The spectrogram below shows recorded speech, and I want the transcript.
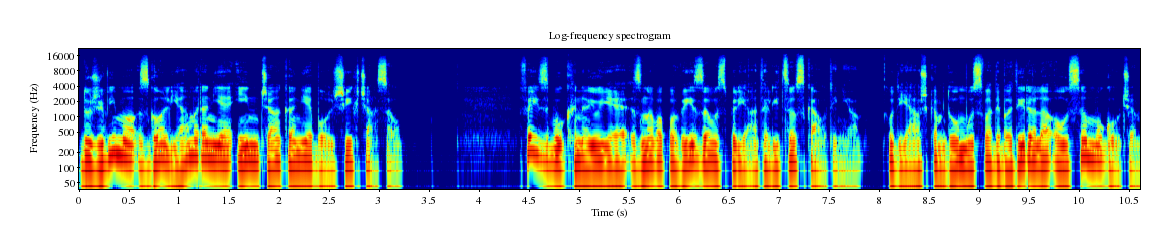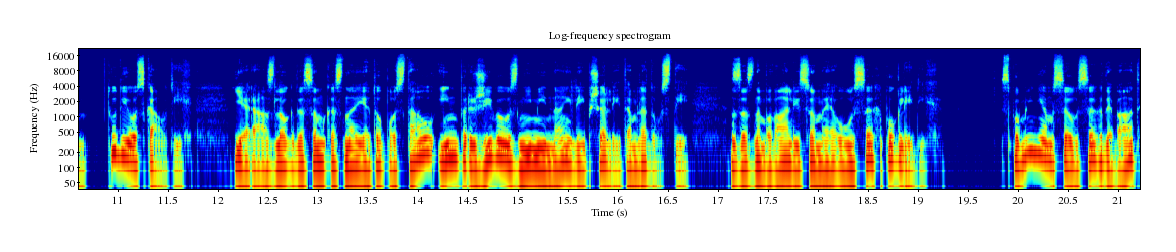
Doživimo zgolj jamranje in čakanje boljših časov. Facebook naju je znova povezal s prijateljico skautinjo. V dijaškem domu sva debatirala o vsem mogočem, tudi o skautih. Je razlog, da sem kasneje to postal in preživel z njimi najlepša leta mladosti. Zaznamovali so me v vseh pogledih. Spominjam se vseh debat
